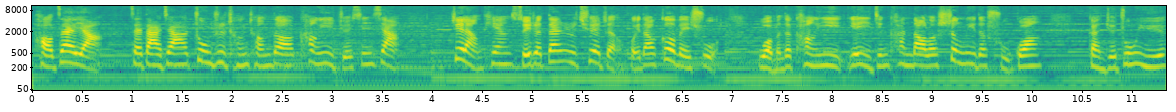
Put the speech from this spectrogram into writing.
好在呀，在大家众志成城的抗疫决心下，这两天随着单日确诊回到个位数，我们的抗疫也已经看到了胜利的曙光，感觉终于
